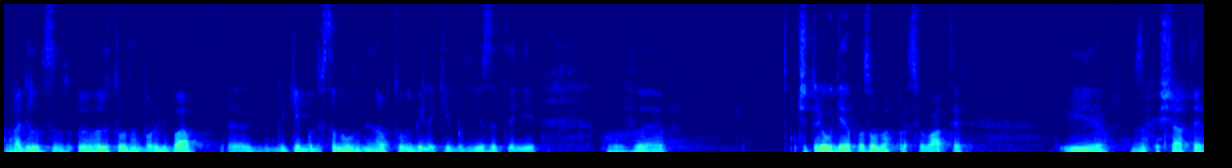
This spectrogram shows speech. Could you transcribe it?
радіоелектронна боротьба, е, який буде встановлений на автомобіль, який буде їздити і в чотирьох діапазонах працювати і захищати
